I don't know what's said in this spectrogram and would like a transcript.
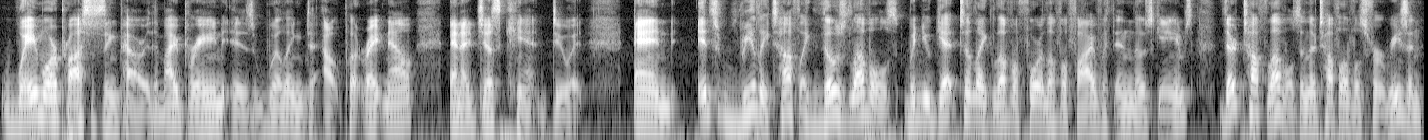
way more processing power than my brain is willing to output right now, and I just can't do it. And it's really tough. Like those levels when you get to like level 4 level 5 within those games they're tough levels and they're tough levels for a reason.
